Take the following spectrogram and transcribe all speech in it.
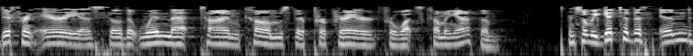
different areas so that when that time comes, they're prepared for what's coming at them. And so we get to this end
